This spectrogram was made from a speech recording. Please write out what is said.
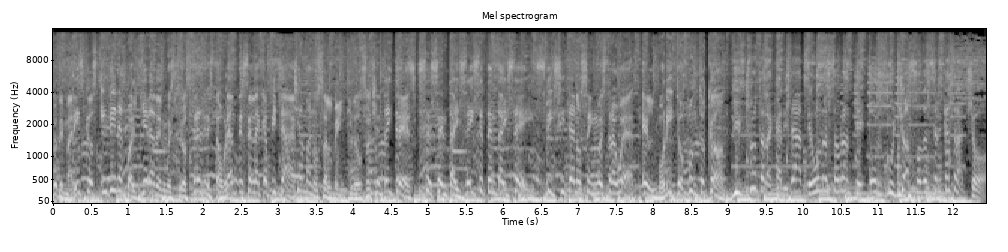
Antojo de mariscos y ven a cualquiera de nuestros tres restaurantes en la capital. Llámanos al 2283-6676. Visítanos en nuestra web, elmorito.com. Disfruta la calidad de un restaurante orgulloso de ser catracho.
